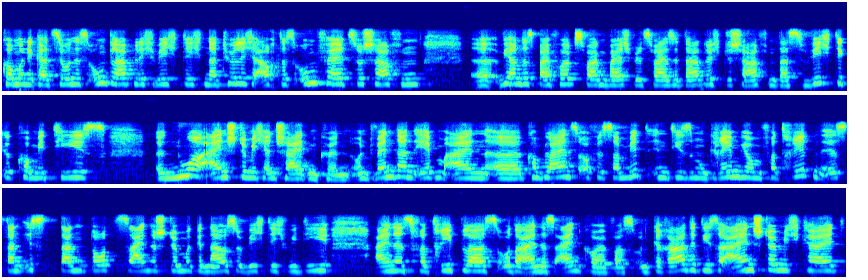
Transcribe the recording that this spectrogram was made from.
Kommunikation ist unglaublich wichtig, natürlich auch das Umfeld zu schaffen. Äh, wir haben das bei Volkswagen beispielsweise dadurch geschaffen, dass wichtige Komitees nur einstimmig entscheiden können. Und wenn dann eben ein äh, Compliance Officer mit in diesem Gremium vertreten ist, dann ist dann dort seine Stimme genauso wichtig wie die eines Vertrieblers oder eines Einkäufers. Und gerade diese Einstimmigkeit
